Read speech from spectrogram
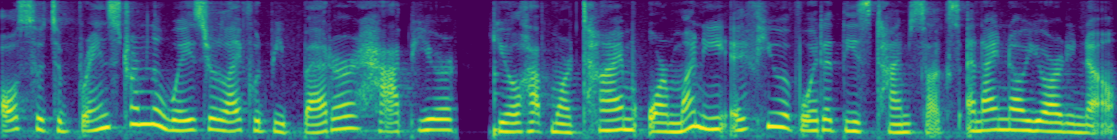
also to brainstorm the ways your life would be better, happier, You'll have more time or money if you avoided these time sucks. And I know you already know.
